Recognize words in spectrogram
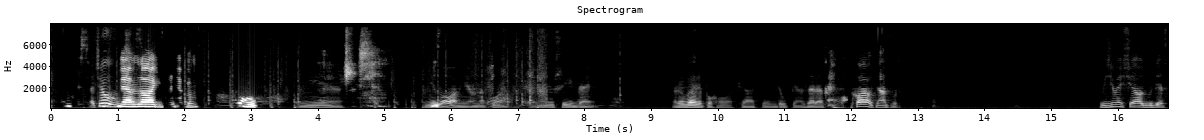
Dlaczego Łukasz? Miałem lagi, to nie wiem. Nie. Nie woła mnie, ona kłamie. No już idę. Rowery pochować, ja cię dupię, zaraz. Chodź na dwór. Widzimy się o 20.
